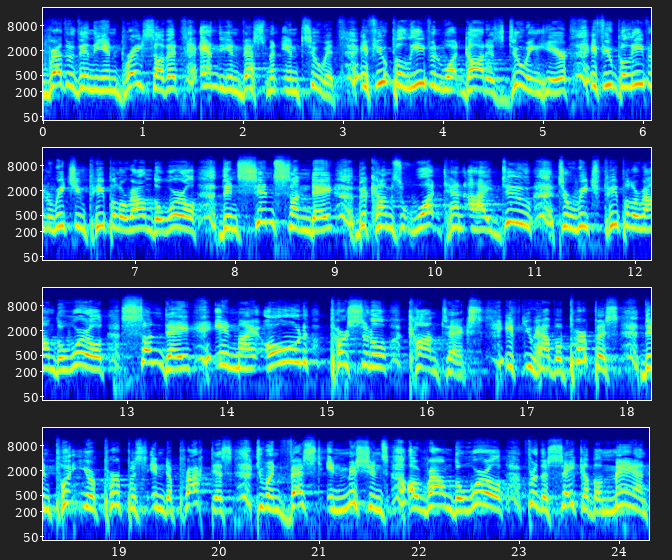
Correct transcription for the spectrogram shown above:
rather than the embrace of it and the investment into it. If you believe in what God is doing here, if you believe in reaching people around the world, then Send Sunday becomes what can I do to reach people around the world Sunday in my own personal context. If you have a purpose, then put your purpose into practice practice to invest in missions around the world for the sake of a man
